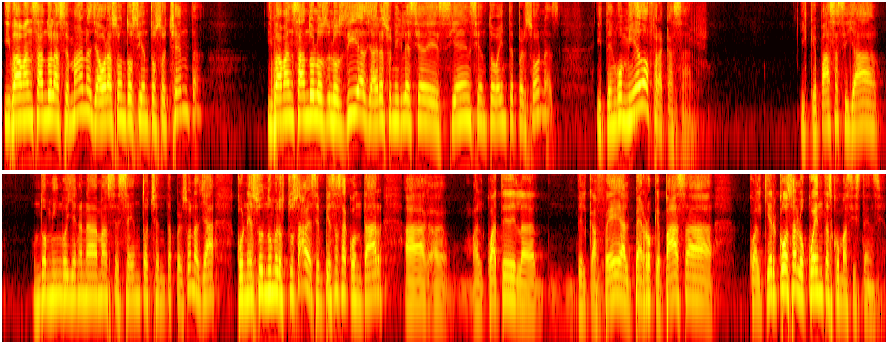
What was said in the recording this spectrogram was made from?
Y va avanzando las semanas y ahora son 280. Y va avanzando los, los días y ahora es una iglesia de 100, 120 personas. Y tengo miedo a fracasar. ¿Y qué pasa si ya un domingo llegan nada más 60, 80 personas. Ya con esos números, tú sabes, empiezas a contar al cuate del café, al perro que pasa, cualquier cosa lo cuentas como asistencia.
